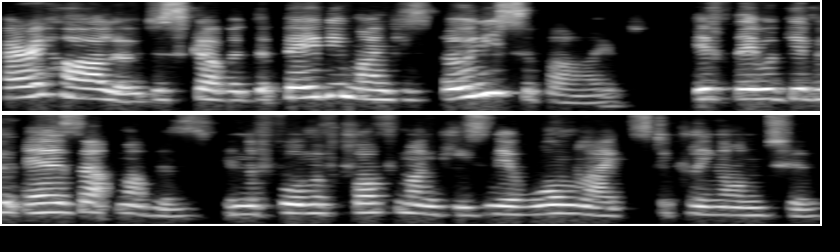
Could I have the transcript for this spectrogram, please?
Harry Harlow discovered that baby monkeys only survived if they were given ersatz mothers in the form of cloth monkeys near warm lights to cling on to.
